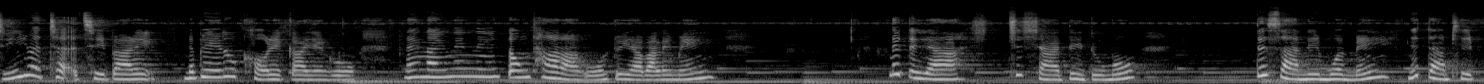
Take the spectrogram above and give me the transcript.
ကြီးရွက်ထက်အခြေပါတဲ့နပေလို့ခေါ်တဲ့ကာယံကို နိုင်နိုင်နင်းနင်းတုံးထားတာကို တွေ့ရပါလိမ့်မယ်။နှစ်တရာချစ်ရှာတဲ့သူမို့တစ္ဆာနဲ့မွတ်မယ်မေတ္တာဖြင့်ပ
